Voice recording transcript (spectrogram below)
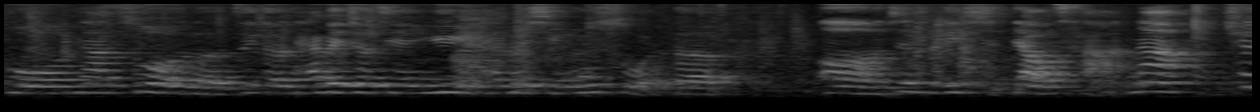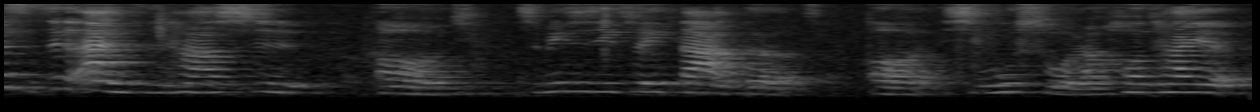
托，那做了这个台北旧监狱、台北刑务所的呃建筑历史调查。那确实这个案子它是。呃，殖民时期最大的呃刑务所，然后它也，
